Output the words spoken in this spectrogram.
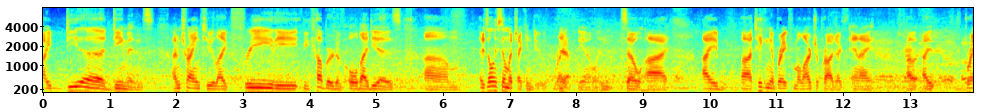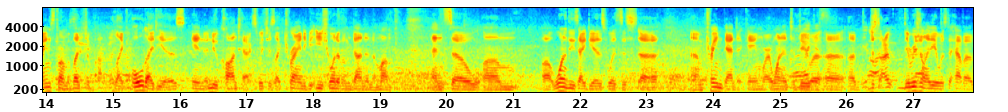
idea demons. I'm trying to like free the, the cupboard of old ideas. Um, there's only so much I can do, right? Yeah. You know, and so I, I uh, taking a break from a larger project, and I, I, I brainstorm a bunch of like old ideas in a new context, which is like trying to get each one of them done in a month. And so um, uh, one of these ideas was this uh, um, train bandit game where I wanted to do a, a, a just I, the original idea was to have a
